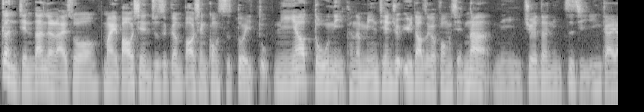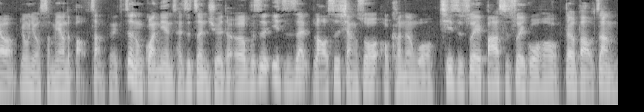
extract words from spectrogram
更简单的来说，买保险就是跟保险公司对赌，你要赌你可能明天就遇到这个风险，那你觉得你自己应该要拥有什么样的保障？对，这种观念才是正确的，而不是一直在老是想说，哦，可能我七十岁、八十岁过后的保障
